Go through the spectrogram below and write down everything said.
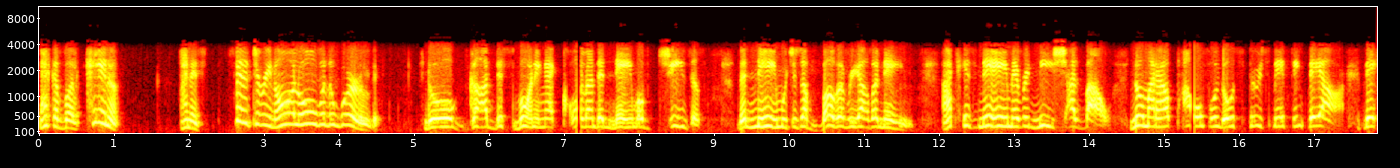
like a volcano and it's filtering all over the world. And oh God, this morning I call on the name of Jesus, the name which is above every other name. At his name, every knee shall bow. No matter how powerful those spirits may think they are, they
